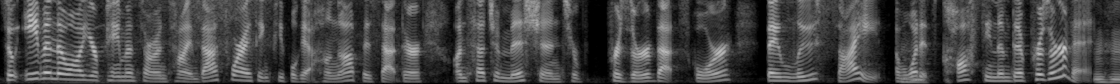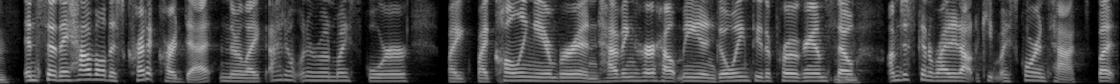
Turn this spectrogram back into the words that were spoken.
So even though all your payments are on time, that's where I think people get hung up is that they're on such a mission to preserve that score, they lose sight of what it's costing them to preserve it. Mhm. And so they have all this credit card debt and they're like, I don't want to ruin my score by by calling Amber and having her help me and going through the program. So I'm just going to write it out to keep my score intact. But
